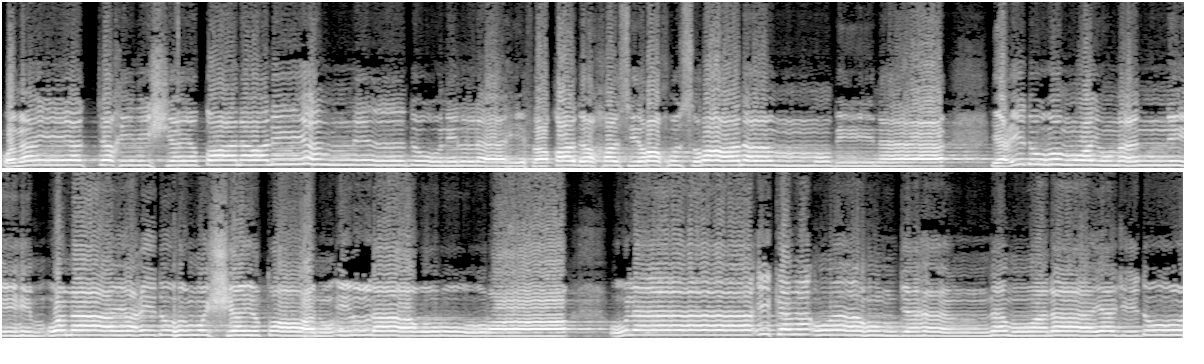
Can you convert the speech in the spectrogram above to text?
ومن يتخذ الشيطان وليا من دون الله فقد خسر خسرانا مبينا. يعدهم ويمنيهم وما يعدهم الشيطان إلا غرورا. أولئك مأواهم جهنم ولا يجدون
